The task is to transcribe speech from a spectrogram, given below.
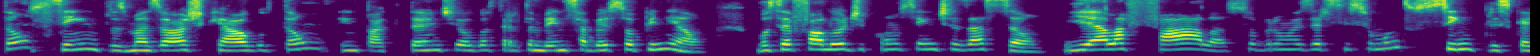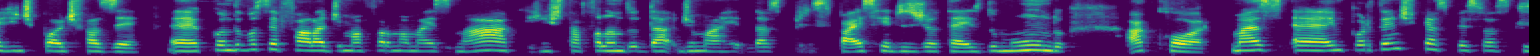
tão simples, mas eu acho que é algo tão impactante. Eu gostaria também de saber sua opinião. Você falou de conscientização e ela fala sobre um exercício muito simples que a gente pode fazer. É, quando você fala de uma forma mais macro, a gente está falando da, de uma das principais redes de hotéis do mundo, a Cor. Mas é importante que as pessoas que,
